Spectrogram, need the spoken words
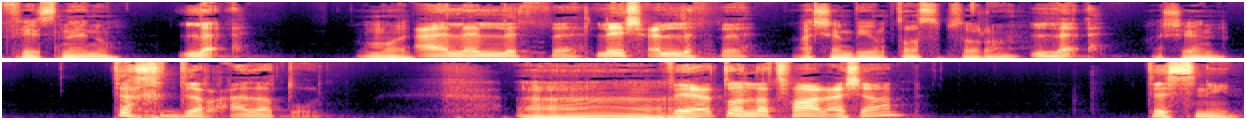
في أسنانه؟ لا. أمال. على اللثة. ليش على اللثة؟ عشان بيمتص بسرعة؟ لا. عشان. تخدر على طول. آه فيعطون الأطفال عشان تسنين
